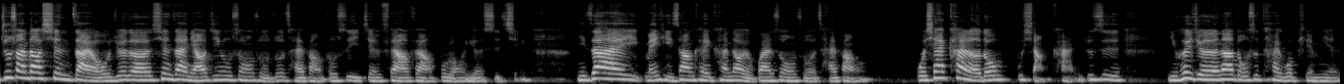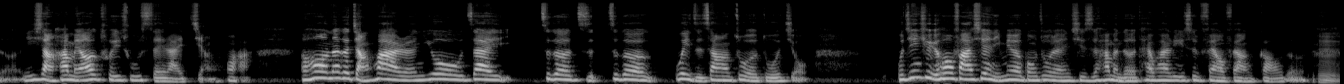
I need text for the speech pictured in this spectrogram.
就算到现在，我觉得现在你要进入收容所做采访，都是一件非常非常不容易的事情。你在媒体上可以看到有关收容所的采访，我现在看了都不想看，就是你会觉得那都是太过片面了。你想他们要推出谁来讲话，然后那个讲话的人又在。这个职这个位置上做了多久？我进去以后发现，里面的工作人员其实他们的汰换率是非常非常高的。嗯，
